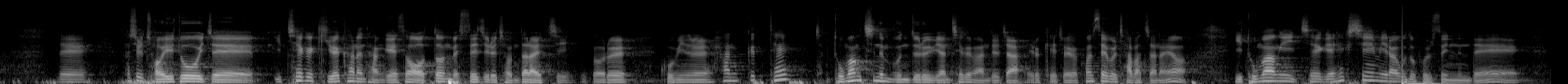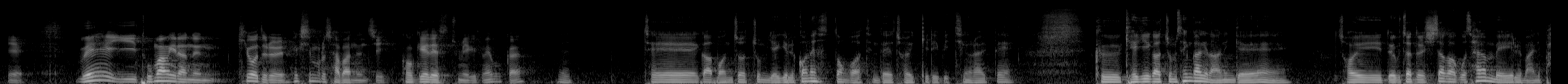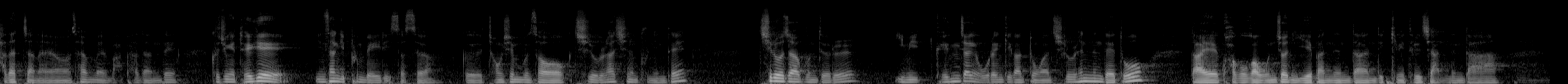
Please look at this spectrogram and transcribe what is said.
네, 사실 저희도 이제 이 책을 기획하는 단계에서 어떤 메시지를 전달할지 이거를 고민을 한 끝에 참 도망치는 분들을 위한 책을 만들자 이렇게 저희가 컨셉을 잡았잖아요. 이 도망이 이 책의 핵심이라고도 볼 수 있는데 예, 왜 이 도망이라는 키워드를 핵심으로 잡았는지 거기에 대해서 좀 얘기 좀 해볼까요? 제가 먼저 좀 얘기를 꺼냈었던 것 같은데 저희끼리 미팅을 할 때 그 계기가 좀 생각이 나는 게 저희 뇌부자들 시작하고 사연 메일을 많이 받았잖아요. 사연 메일 많이 받았는데 그 중에 되게 인상 깊은 메일이 있었어요. 그 정신분석 치료를 하시는 분인데 치료자분들을 이미 굉장히 오랜 기간 동안 치료를 했는데도 나의 과거가 온전히 이해받는다는 느낌이 들지 않는다.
